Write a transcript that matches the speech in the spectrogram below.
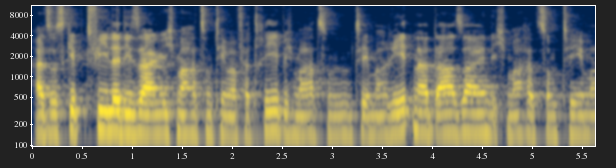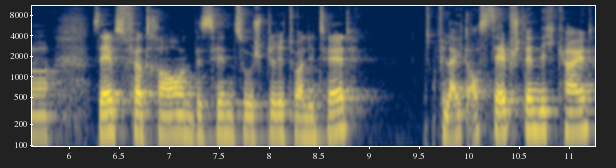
Also es gibt viele, die sagen, ich mache zum Thema Vertrieb, ich mache zum Thema Rednerdasein, ich mache zum Thema Selbstvertrauen bis hin zu Spiritualität, vielleicht auch Selbstständigkeit.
